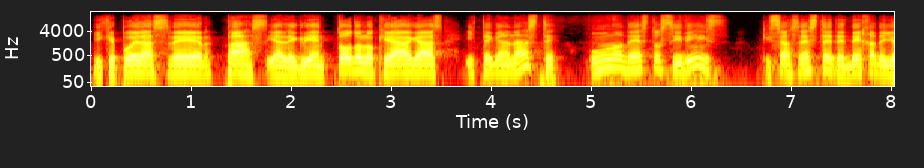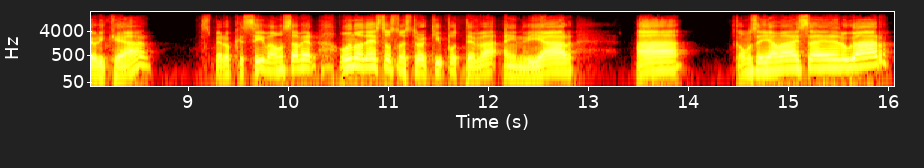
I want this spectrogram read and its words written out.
y que puedas ver paz y alegría en todo lo que hagas y te ganaste uno de estos CDs. Quizás este te deja de lloriquear. Espero que sí, vamos a ver. Uno de estos nuestro equipo te va a enviar a, ¿cómo se llama ese lugar?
